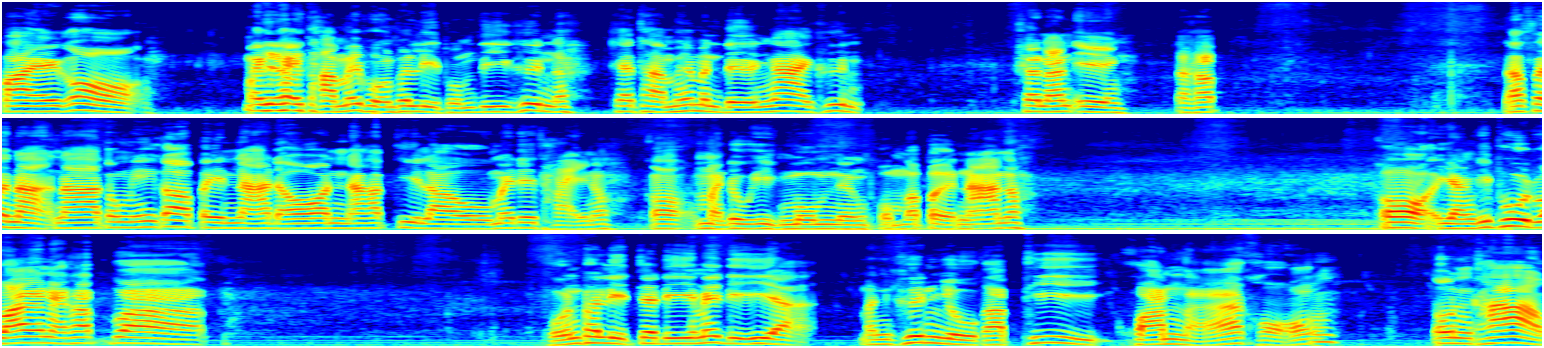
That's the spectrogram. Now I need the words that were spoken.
ไปก็ไม่ได้ทำให้ผลผลิตผมดีขึ้นนะแค่ทำให้มันเดินง่ายขึ้นแค่นั้นเองนะครับ ลักษณะนาตรงนี้ก็เป็นนาดอนนะครับ ที่เราไม่ได้ไถเนาะก็มาดูอีกมุมหนึ่งผมมาเปิดน้ำเนาะก็อย่างที่พูดไว้นะครับว่า ผลผลิตจะดีไม่ดีอะมันขึ้นอยู่กับที่ความหนาของต้นข้าว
